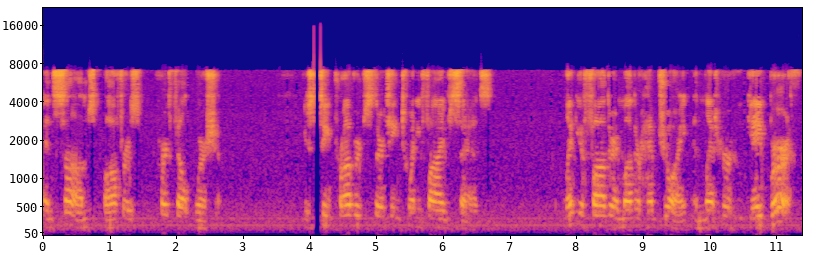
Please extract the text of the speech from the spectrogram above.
and Psalms offers heartfelt worship. You see, Proverbs 13:25 says, "Let your father and mother have joy, and let her who gave birth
